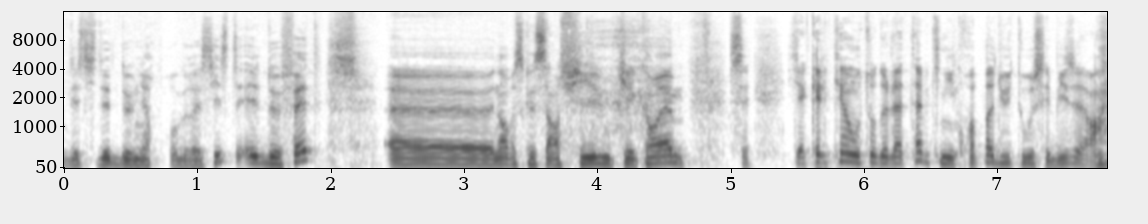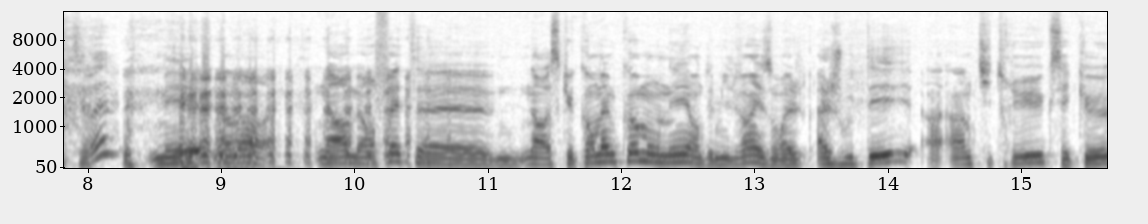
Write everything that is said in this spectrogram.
décidé, de devenir progressiste. Et de fait, euh, non, parce que c'est un film qui est quand même. Il y a quelqu'un autour de la table qui n'y croit pas du tout. C'est bizarre. C'est vrai? Mais non, non, non, mais en fait, non, parce que quand même, comme on est en 2020, ils ont ajouté un petit truc, c'est que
